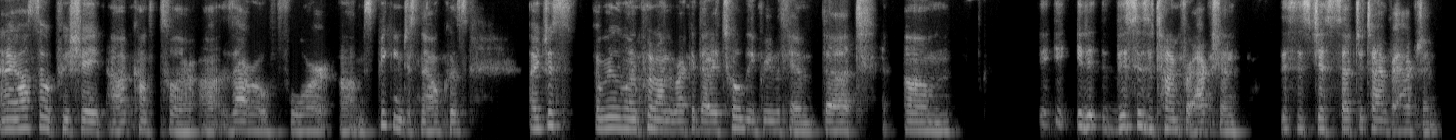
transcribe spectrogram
And I also appreciate uh, Councillor uh, Zarro for um, speaking just now because I just I really want to put on the record that I totally agree with him that um, it, it, this is a time for action. This is just such a time for action.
